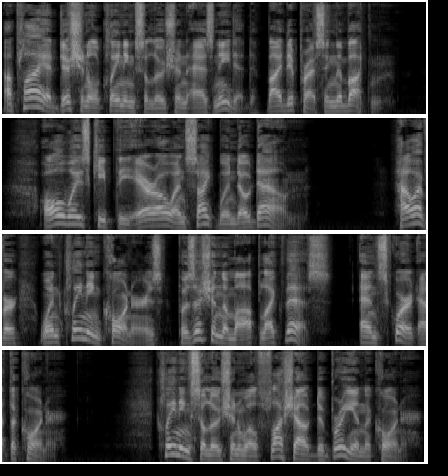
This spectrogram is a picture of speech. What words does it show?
Apply additional cleaning solution as needed by depressing the button. Always keep the arrow and sight window down. However, when cleaning corners, position the mop like this and squirt at the corner. Cleaning solution will flush out debris in the corner.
